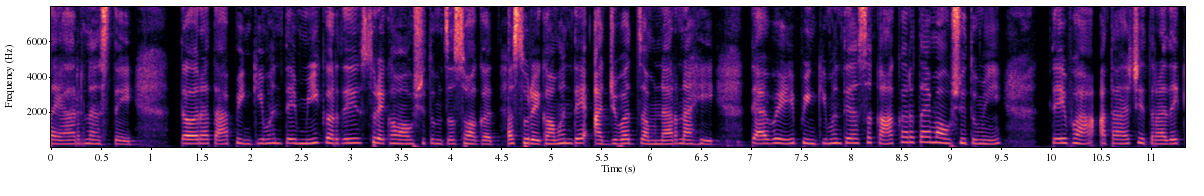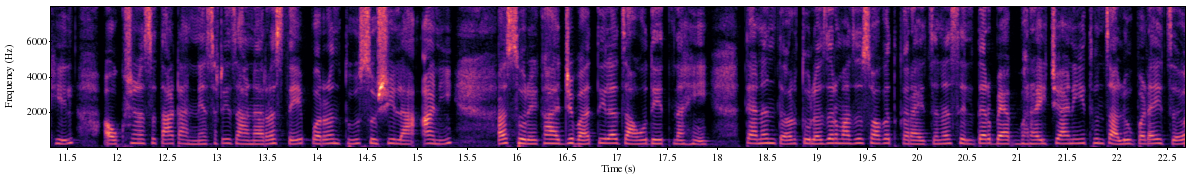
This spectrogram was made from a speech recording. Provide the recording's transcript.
तयार नसते. तर आता पिंकी म्हणते मी करते सुरेखा मावशी तुमचं स्वागत. सुरेखा म्हणते अजिबात जमणार नाही. त्यावेळी पिंकी म्हणते असं का करताय मावशी तुम्ही? तेव्हा आता चित्रा देखील औक्षणाचं ताट आणण्यासाठी जाणार असते परंतु सुशीला आणि सुरेखा अजिबात तिला जाऊ देत नाही. त्यानंतर तुला जर माझं स्वागत करायचं नसेल तर बॅग भरायची आणि इथून चालू पडायचं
